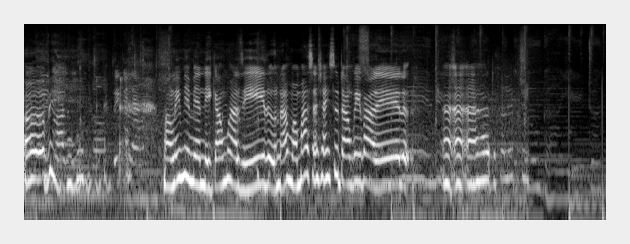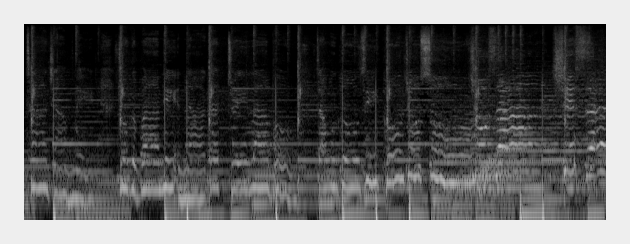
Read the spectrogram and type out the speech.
အော်ဘီမောင်လေးမြင်မြင်နေကောင်းပါစေလို့နော်မမဆန်ဆိုင်ဆူတောင်းပေးပါတယ်လို့အာအာအာဟုတ်တယ်ကရေတွေ့ထားကြမယ်ဒုက္ခပါမြေအနာဂတ်တွေလာဖို့တောင်းကိုစီကိုကြိုးဆိုကြိုးစားရှေ့ဆက်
